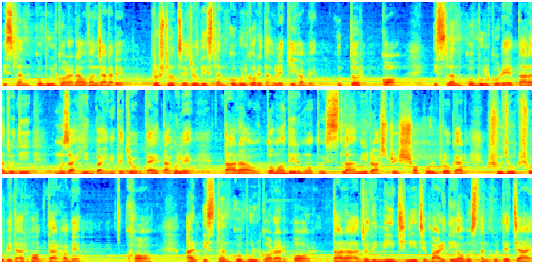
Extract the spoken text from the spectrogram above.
ইসলাম কবুল করার আহ্বান জানাবে। প্রশ্ন হচ্ছে, যদি ইসলাম কবুল করে তাহলে কি হবে? উত্তর, ক। ইসলাম কবুল করে তারা যদি মুজাহিদ বাহিনীতে যোগ দেয়, তাহলে তারাও তোমাদের মতো ইসলামী রাষ্ট্রের সকল প্রকার সুযোগ সুবিধার হকদার হবে। খ। আর ইসলাম কবুল করার পর তারা যদি নিজ নিজ বাড়িতেই অবস্থান করতে চায়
